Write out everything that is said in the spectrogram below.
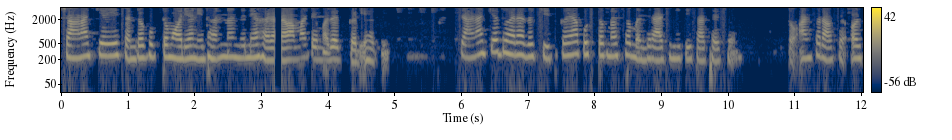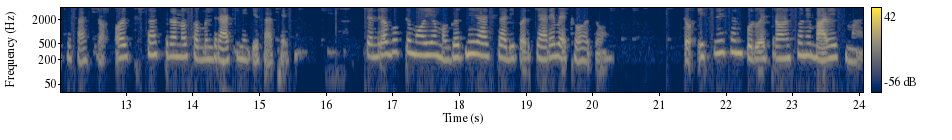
ચાણક્યએ ચંદ્રગુપ્ત મૌર્યની ધનનંદને હરાવવા માટે મદદ કરી હતી. ચાણક્ય દ્વારા રચિત કયા પુસ્તકનો સંબંધ રાજનીતિ સાથે છે? તો આન્સર આવશે અર્થશાસ્ત્ર. અર્થશાસ્ત્રનો સંબંધ રાજનીતિ સાથે છે. ચંદ્રગુપ્ત મૌર્ય મગધની રાજગાદી પર ક્યારે બેઠો હતો? તો ઈસવીસન પૂર્વે ત્રણસો ને બાવીસમાં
